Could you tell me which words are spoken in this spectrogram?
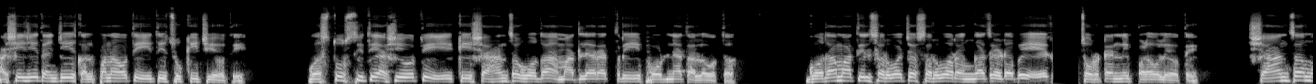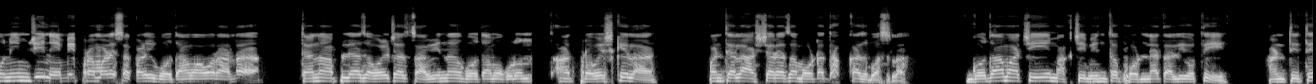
अशी जी त्यांची कल्पना होती ती चुकीची होती. वस्तुस्थिती अशी होती की शहांचं गोदाम आदल्या रात्री फोडण्यात आलं होतं. गोदामातील सर्वच्या सर्व रंगाचे डबे चोरट्यांनी पळवले होते. शहांचा मुनीमजी नेहमीप्रमाणे सकाळी गोदामावर आला. त्यानं आपल्या जवळच्या चावीनं गोदाम उघडून आत प्रवेश केला पण त्याला आश्चर्याचा मोठा धक्काच बसला. गोदामाची मागची भिंत फोडण्यात आली होती आणि तिथे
